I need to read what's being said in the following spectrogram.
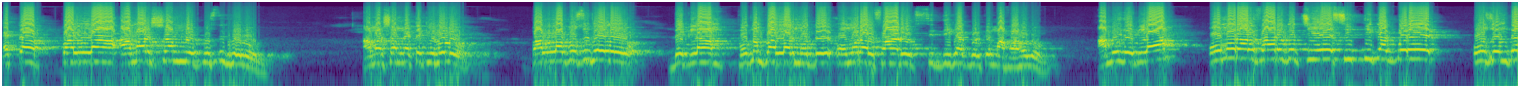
একটা পাল্লা আমার সামনে উপস্থিত হলো। আমার সামনে একটা কি হলো? পাল্লা উপস্থিত হলো। দেখলাম প্রথম পাল্লার মধ্যে ওমর আল ফারুক সিদ্দিক আকবরকে মাপা হলো। আমি দেখলাম ওমর আল ফারুকের চেয়ে সিদ্দিক আকবরের ওজনটা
